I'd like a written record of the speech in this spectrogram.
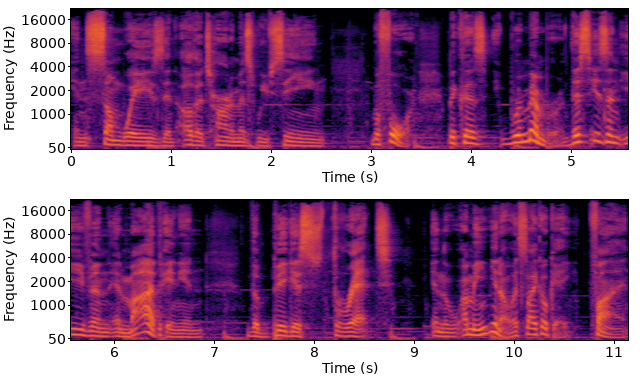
in some ways than other tournaments we've seen before. Because remember, this isn't even, in my opinion, the biggest threat in the. I mean, you know, it's like okay, fine.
